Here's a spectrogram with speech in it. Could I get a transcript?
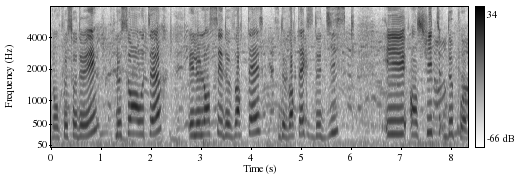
donc le saut de haie, le saut en hauteur et le lancer de vortex, de vortex, de disque et ensuite de poids.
